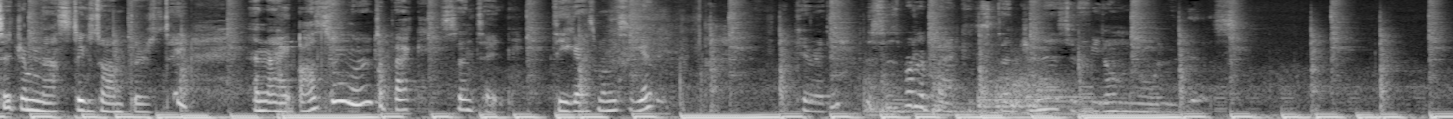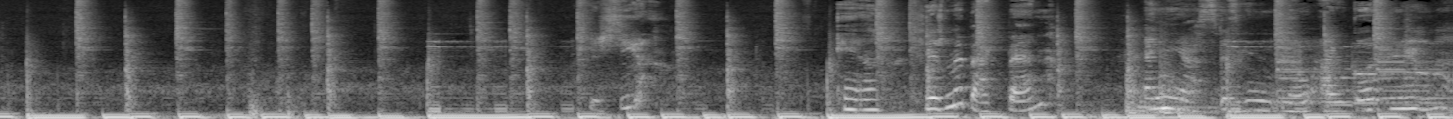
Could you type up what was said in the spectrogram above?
to gymnastics on Thursday, and I also learned a back extension. Do you guys want to see it? Okay, ready? This is what a back extension is if you don't know what it is. You see it? And here's my back bend. And yes, if you didn't know, I go to gymnastics.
